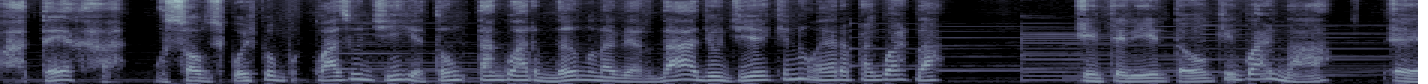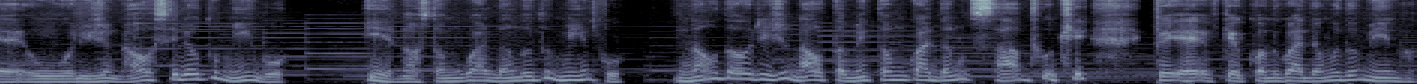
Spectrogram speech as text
a terra, o sol dos depois por quase um dia. Então está guardando, na verdade, o dia que não era para guardar. Ele teria então que guardar. É, o original seria o domingo. E nós estamos guardando o domingo não da original, também estamos guardando sábado, porque, porque quando guardamos domingo.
